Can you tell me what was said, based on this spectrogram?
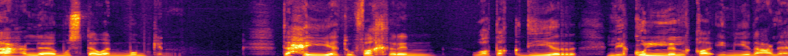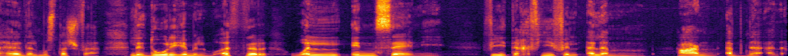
أعلى مستوى ممكن. تحية فخر وتقدير لكل القائمين على هذا المستشفى لدورهم المؤثر والإنساني. في تخفيف الألم عن أبنائنا.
